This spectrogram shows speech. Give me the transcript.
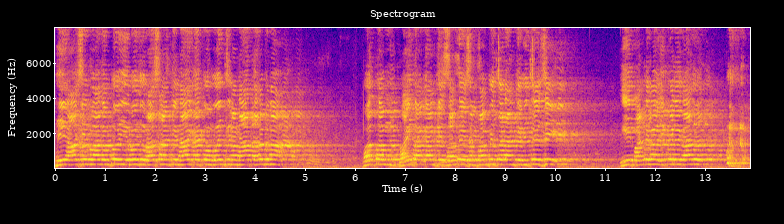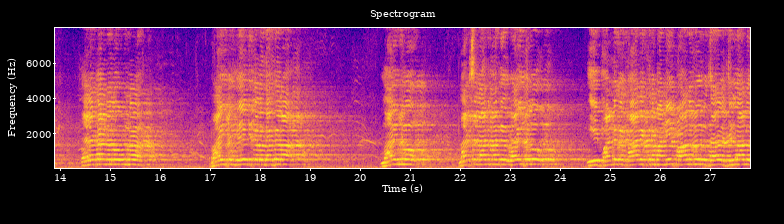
మీ ఆశీర్వాదంతో ఈరోజు రాష్ట్రానికి నాయకత్వం వహించిన నా తరపున మొత్తం రైతాంగానికి సందేశం పంపించడానికి విచ్చేసి ఈ పండుగ ఇక్కడే కాదు తెలంగాణలో ఉన్న రైతు వేదికల దగ్గర లైన్లో లక్షలాది మంది రైతులు ఈ పండుగ కార్యక్రమాన్ని పాలమూరు జిల్లాలో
